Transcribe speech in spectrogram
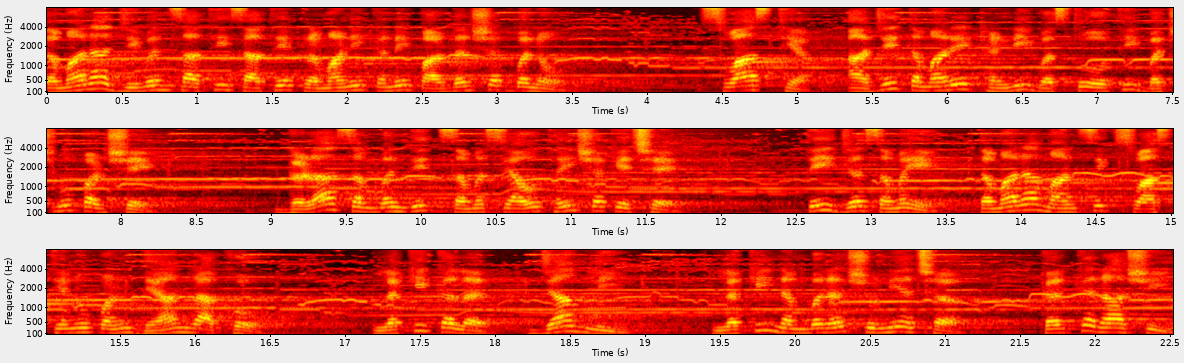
તમારા જીવનસાથી સાથે પ્રમાણિક અને પારદર્શક બનો. સ્વાસ્થ્ય. આજે તમારે ઠંડી વસ્તુઓથી બચવું પડશે. ગળા સંબંધિત સમસ્યાઓ થઈ શકે છે. તે જ સમયે તમારા માનસિક સ્વાસ્થ્યનું પણ ધ્યાન રાખો. લકી કલર, જાંબલી. લકી નંબર શૂન્ય છ. કર્ક રાશિ.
